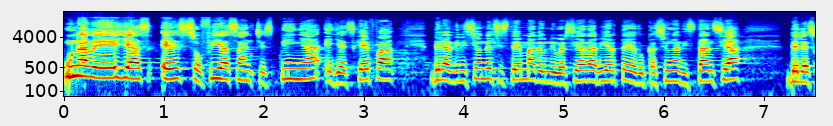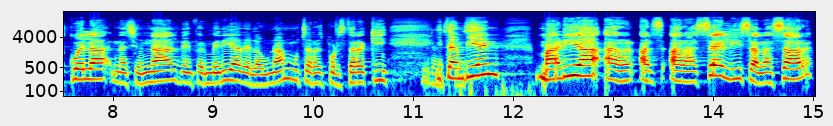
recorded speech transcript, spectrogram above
Una de ellas es Sofía Sánchez Piña, ella es jefa de la División del Sistema de Universidad Abierta y Educación a Distancia de la Escuela Nacional de Enfermería de la UNAM. Muchas gracias por estar aquí. Y también María Araceli Salazar,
